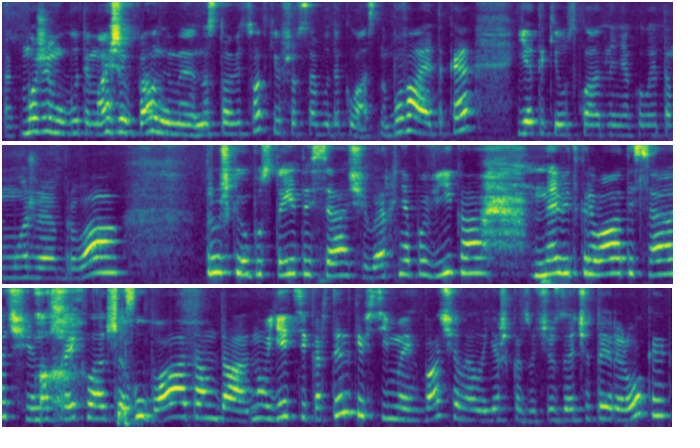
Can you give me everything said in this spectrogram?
Так, можемо бути майже впевненими на 100%, що все буде класно. Буває таке, є такі ускладнення, коли там може брова трошки опуститися, чи верхня повіка не відкриватися, чи, наприклад, щось. губа там. Да. Ну, є ці картинки, всі ми їх бачили, але я ж кажу, що за 4 роки.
